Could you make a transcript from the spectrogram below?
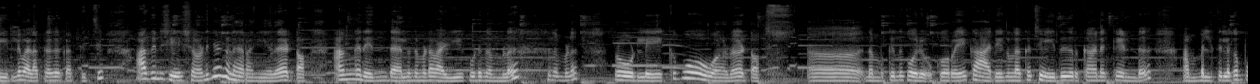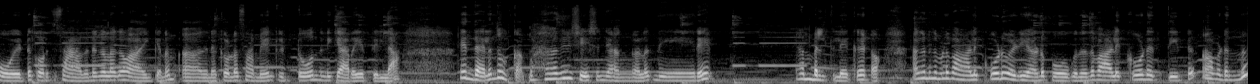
വീട്ടിൽ വിളക്കൊക്കെ കത്തിച്ച് അതിന് ശേഷമാണ് ഞങ്ങൾ ഇറങ്ങിയത് കേട്ടോ. അങ്ങനെ എന്തായാലും നമ്മുടെ വഴിയിൽ കൂടി നമ്മൾ നമ്മൾ റോഡിലേക്ക് പോവുകയാണ് കേട്ടോ. നമുക്കിന്ന് കുറേ കാര്യങ്ങളൊക്കെ ചെയ്ത് തീർക്കാനൊക്കെ ഉണ്ട്. അമ്പലത്തിലൊക്കെ പോയിട്ട് കുറച്ച് സാധനങ്ങളൊക്കെ വാങ്ങിക്കണം. അതിനൊക്കെയുള്ള സമയം കിട്ടുമോ എന്ന് എനിക്കറിയത്തില്ല. എന്തായാലും നോക്കാം. അതിനുശേഷം ഞങ്ങൾ നേരെ അമ്പലത്തിലേക്ക് കേട്ടോ. അങ്ങനെ നമ്മൾ വാളിക്കോട് വഴിയാണ് പോകുന്നത്. വാളിക്കോട് എത്തിയിട്ട് അവിടെ നിന്ന്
